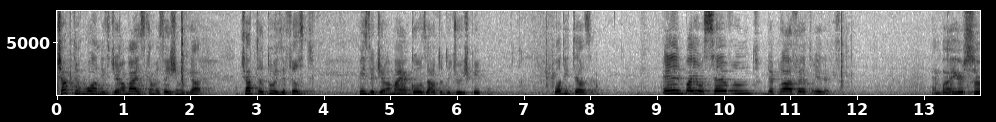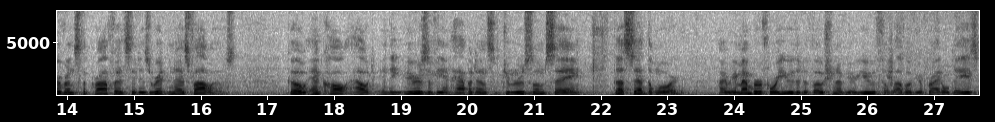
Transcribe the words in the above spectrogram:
Chapter 1 is Jeremiah's conversation with God. Chapter 2 is the first piece that Jeremiah goes out to the Jewish people. What he tells them. And by your servant, the prophet, read it. And by your servants, the prophets, it is written as follows Go and call out in the ears of the inhabitants of Jerusalem, saying, Thus said the Lord, I remember for you the devotion of your youth, the love of your bridal days,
